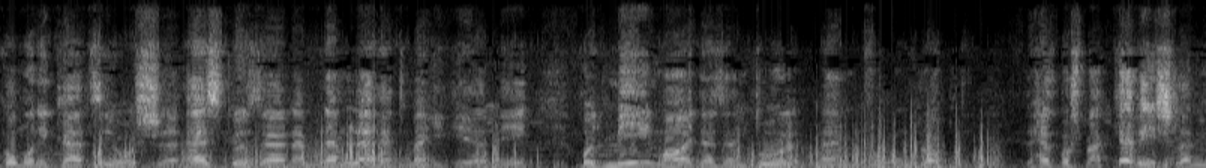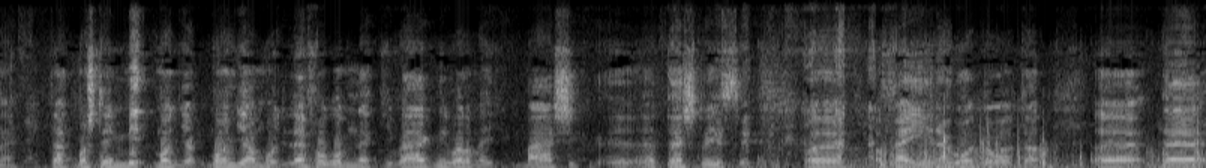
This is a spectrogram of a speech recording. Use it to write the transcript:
kommunikációs eszközzel nem, nem lehet megígérni, hogy mi majd ezen túl nem fogunk ez most már kevés lenne. Tehát most én mit mondjak? Mondjam, hogy le fogom neki vágni valamelyik másik testrészét? A fejére gondoltam. De, de,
